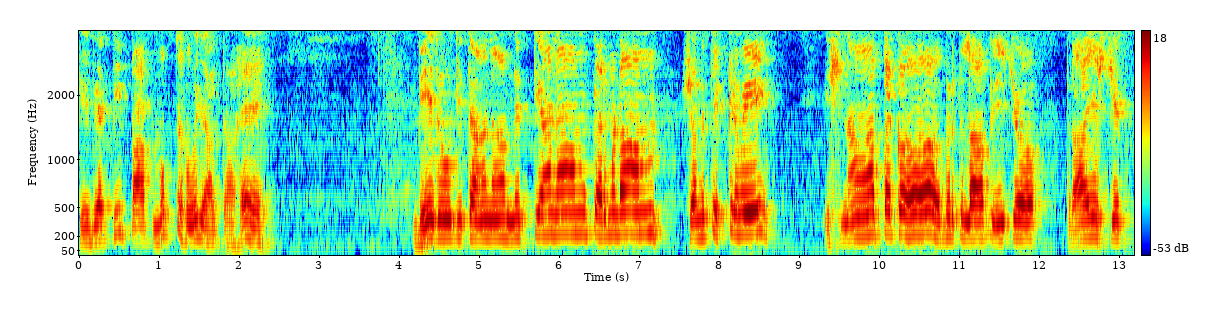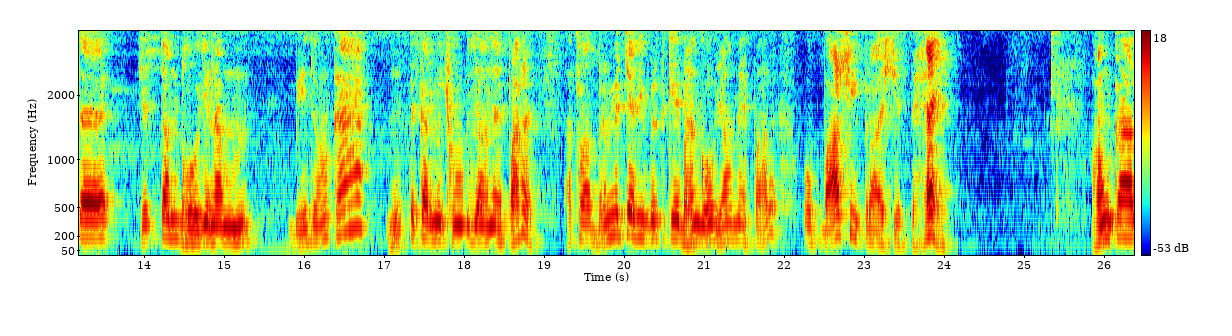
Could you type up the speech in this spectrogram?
से व्यक्ति पाप मुक्त हो जाता है। वेदोदिता नित्यानाम कर्मणाम समतिक्रमे स्नातक व्रतलापे च प्रायश्चित चित्तम भोजनम वेदों का नित्य कर्म छूट जाने पर अथवा ब्रह्मचर्य व्रत के भंग हो जाने पर उपवास ही प्रायश्चित है। ओंकार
